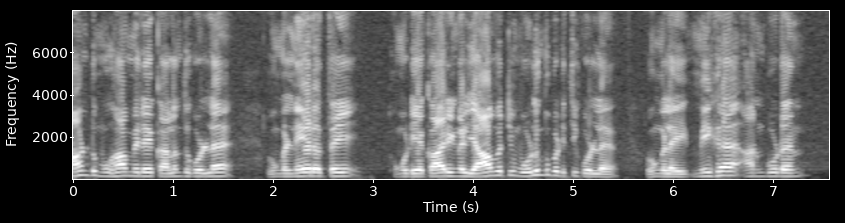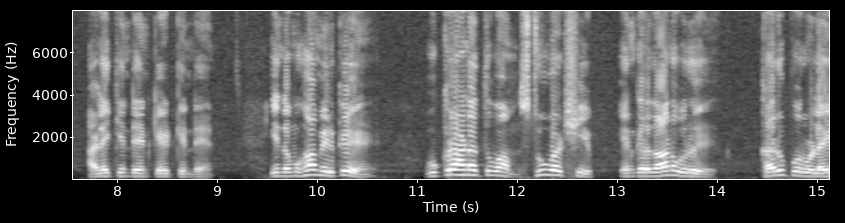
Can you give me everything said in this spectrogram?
ஆண்டு முகாமிலே கலந்து கொள்ள உங்கள் நேரத்தை உங்களுடைய காரியங்கள் யாவற்றையும் ஒழுங்குபடுத்தி கொள்ள உங்களை மிக அன்புடன் அழைக்கின்றேன் கேட்கின்றேன். இந்த முகாமிற்கு உக்ரானத்துவம் ஸ்டூவர்ட்ஷிப் என்கிறதான ஒரு கருப்பொருளை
